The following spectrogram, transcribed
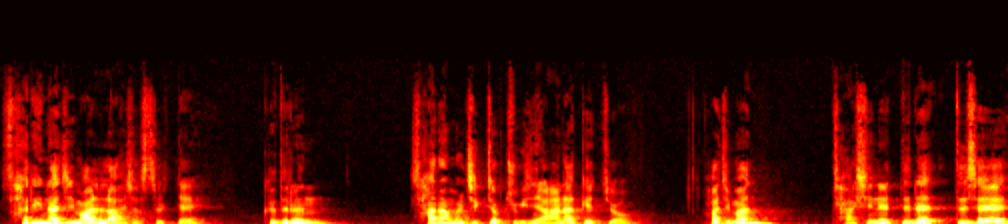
살인하지 말라 하셨을 때 그들은 사람을 직접 죽이지 않았겠죠. 하지만 자신의 뜻에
